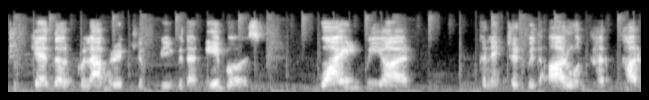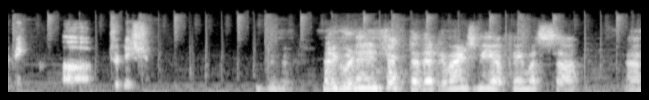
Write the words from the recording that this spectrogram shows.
together collaboratively with our neighbors while we are connected with our own dharmic uh, tradition. Very good. And in fact, uh, that reminds me a famous uh, uh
